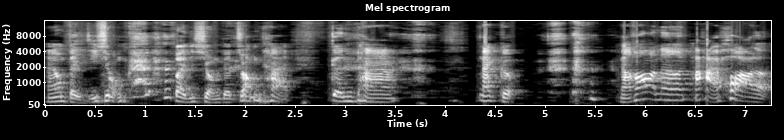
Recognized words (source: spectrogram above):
他用北极熊本熊的状态跟他那个，然后呢，他还画了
